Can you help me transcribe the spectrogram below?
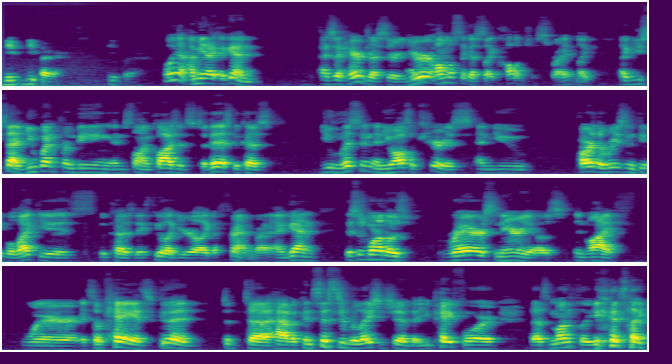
deep, deeper, deeper. Well, yeah. I mean, I- again, as a hairdresser, you're almost like a psychologist, right? Like, like you said, you went from being installing closets to this because you listen and you also curious, and you. Part of the reason people like you is because they feel like you're like a friend, right? And again, this is one of those rare scenarios in life where it's okay, it's good to, to have a consistent relationship that you pay for that's monthly. It's like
